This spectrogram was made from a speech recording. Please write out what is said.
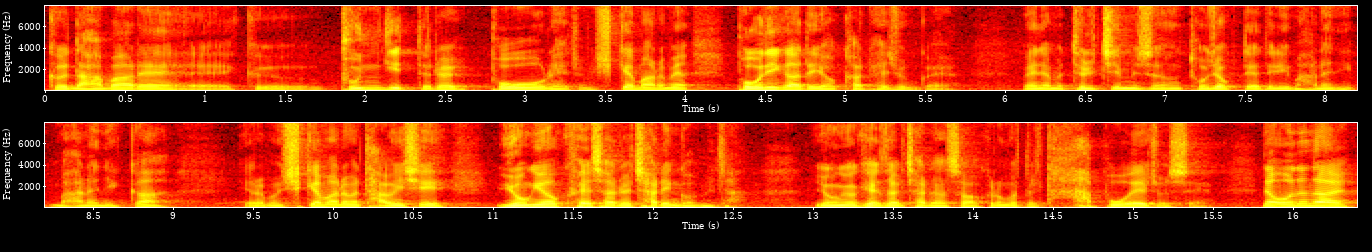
그 나발의 그 분깃들을 보호를 해준, 쉽게 말하면 보디가드 역할을 해준 거예요. 왜냐하면 들짐승, 도적대들이 많으니, 많으니까 여러분 쉽게 말하면 다윗이 용역 회사를 차린 겁니다. 용역 회사를 차려서 그런 것들 다 보호해 줬어요. 근데 어느 날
